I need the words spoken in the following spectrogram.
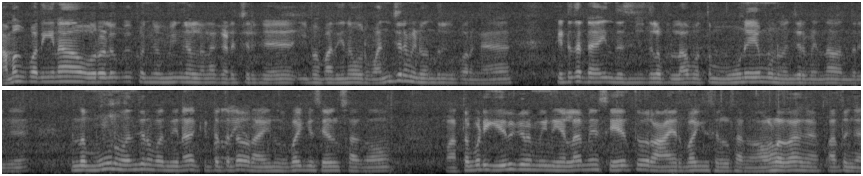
நமக்கு பார்த்தீங்கன்னா ஓரளவுக்கு கொஞ்சம் மீன்கள் நல்லா கிடச்சிருக்கு. இப்போ பார்த்தீங்கன்னா ஒரு வஞ்சர மீன் வந்திருக்கு பாருங்கள் கிட்டத்தட்ட இந்த சீசத்தில் ஃபுல்லாக மொத்தம் மூணே மூணு வஞ்சர மீன் தான் வந்திருக்கு. இந்த மூணு வஞ்சிரம் பார்த்தீங்கன்னா கிட்டத்தட்ட ஒரு ஐநூறுரூபாய்க்கு சேல்ஸ் ஆகும். மற்றபடி இருக்கிற மீன் எல்லாமே சேர்த்து ஒரு ஆயிரரூபாய்க்கு சேல்ஸ் ஆகும். அவ்வளோதாங்க பார்த்துங்க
